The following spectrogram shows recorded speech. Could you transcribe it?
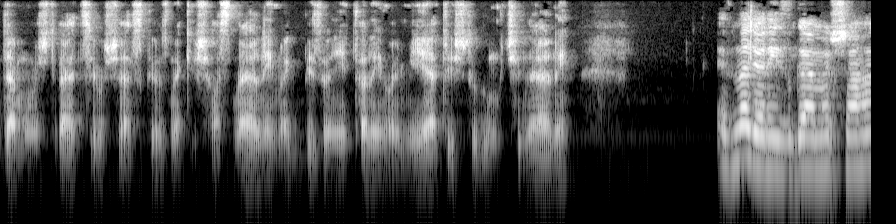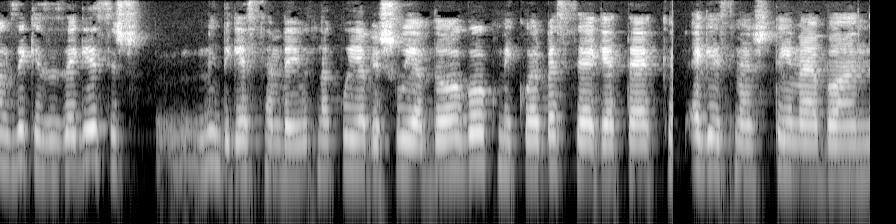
demonstrációs eszköznek is használni, meg bizonyítani, hogy miért is tudunk csinálni. Ez nagyon izgalmasan hangzik ez az egész, és mindig eszembe jutnak újabb és újabb dolgok, mikor beszélgetek egész más témában,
